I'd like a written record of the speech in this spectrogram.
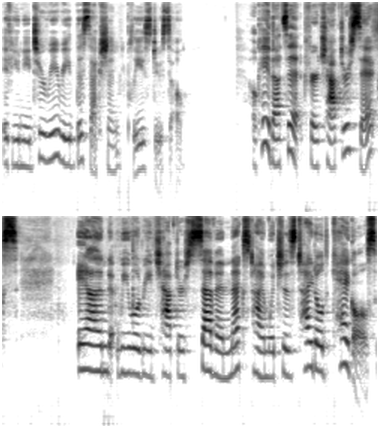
If you need to reread this section, please do so. Okay, that's it for chapter six. And we will read chapter seven next time, which is titled Kegels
